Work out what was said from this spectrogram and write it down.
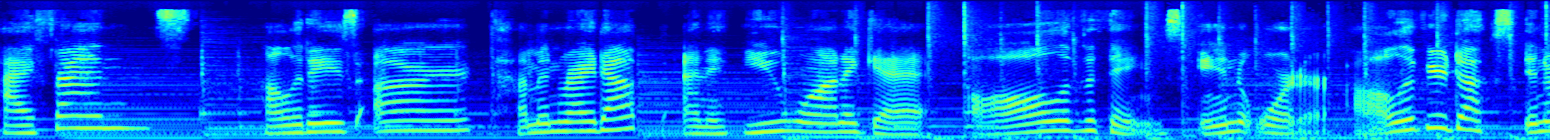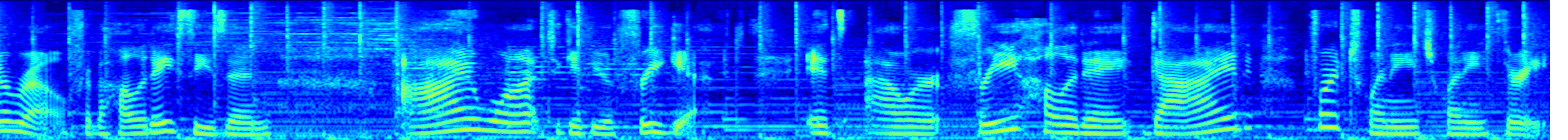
Hi, friends. Holidays are coming right up. And if you want to get all of the things in order, all of your ducks in a row for the holiday season, I want to give you a free gift. It's our free holiday guide for 2023.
